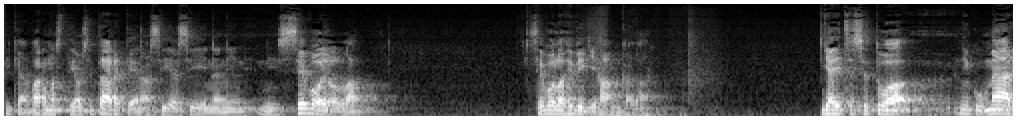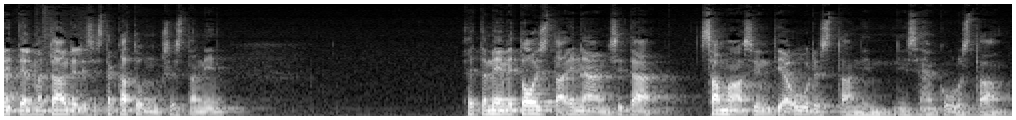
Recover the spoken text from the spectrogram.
mikä varmasti on se tärkein asia siinä, niin, niin se voi olla se voi olla hyvinkin hankalaa. Ja itse asiassa tuo niin kuin määritelmä täydellisestä katumuksesta, niin että me emme toista enää sitä samaa syntiä uudestaan, niin, niin sehän kuulostaa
